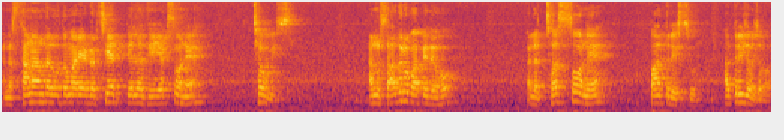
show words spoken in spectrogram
અને સ્થાનાંતર તો તમારી આગળ છે જ, પહેલેથી એકસો ને છવ્વીસ. આનું સાદરૂપ આપી દેહો. એટલે છસો ને પાંત્રીસ છું. આ ત્રીજો જવાબ.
